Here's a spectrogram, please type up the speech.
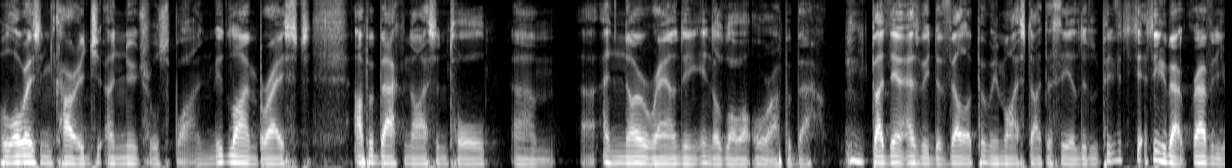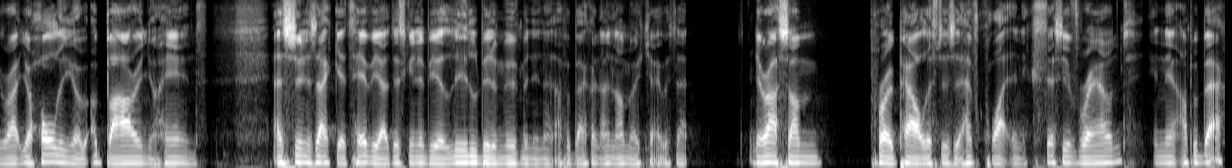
we'll always encourage a neutral spine, midline braced, upper back nice and tall, um, uh, and no rounding in the lower or upper back. but then as we develop and we might start to see a little. you Think about gravity, right? You're holding a, a bar in your hands. As soon as that gets heavier, there's going to be a little bit of movement in that upper back, and, and I'm okay with that. There are some pro powerlifters that have quite an excessive round in their upper back.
